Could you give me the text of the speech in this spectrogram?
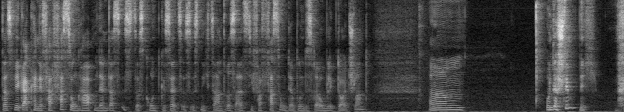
dass wir gar keine Verfassung haben, denn das ist das Grundgesetz. Es ist nichts anderes als die Verfassung der Bundesrepublik Deutschland. Ähm, und das stimmt nicht.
